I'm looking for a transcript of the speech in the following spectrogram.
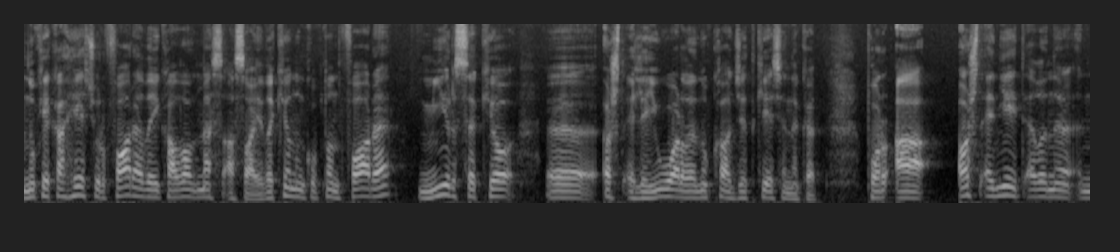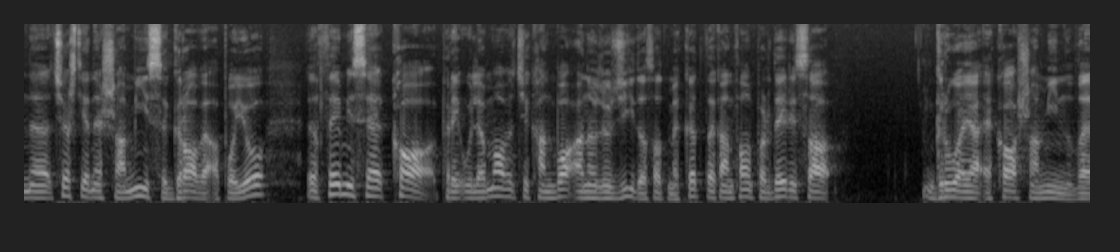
nuk e ka hequr fare dhe i ka dhan mes'h asaj. Dhe kjo nënkupton fare mirë se kjo ë është e lejuar dhe nuk ka gjë të keqe në këtë. Por a Është e njëjtë edhe në në çështjen e shamisë së grave apo jo, themi se ka prej ulemave që kanë ba analogji do thotë me këtë dhe kanë thanë përderisa gruaja e ka shaminë dhe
